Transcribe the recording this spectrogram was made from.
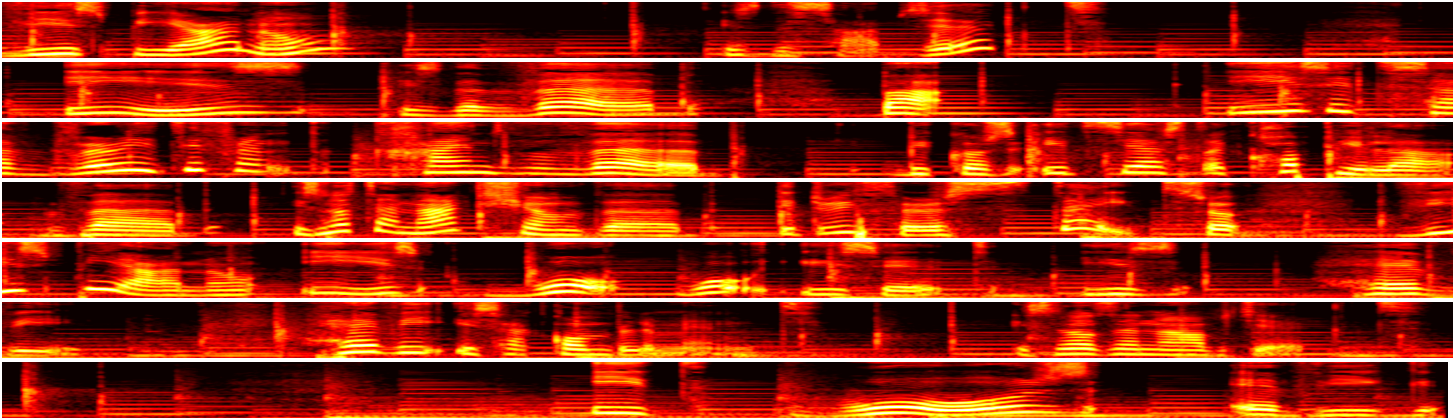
This piano is the subject. Is is the verb, but is it's a very different kind of verb because it's just a copular verb. It's not an action verb. It refers state. So this piano is what? What is it? Is heavy. Heavy is a complement. It's not an object. It was a big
